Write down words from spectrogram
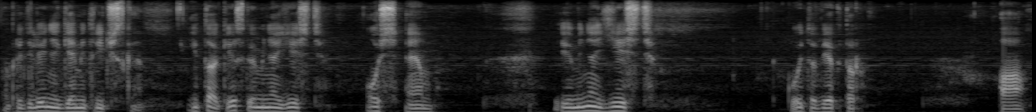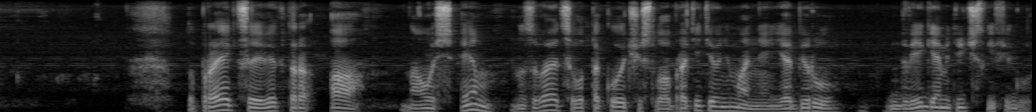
определение геометрическое. Итак, если у меня есть ось М и у меня есть какой-то вектор А, то проекция вектора А на ось М называется вот такое число. Обратите внимание, я беру две геометрические фигуры.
